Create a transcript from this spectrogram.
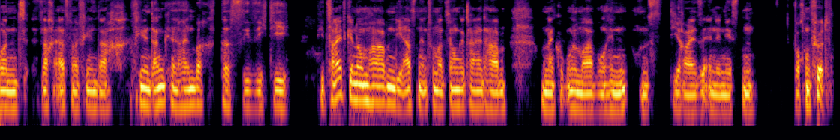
und sage erstmal vielen Dank, vielen Dank, Herr Heinbach, dass Sie sich die, die Zeit genommen haben, die ersten Informationen geteilt haben. Und dann gucken wir mal, wohin uns die Reise in den nächsten Wochen führt.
